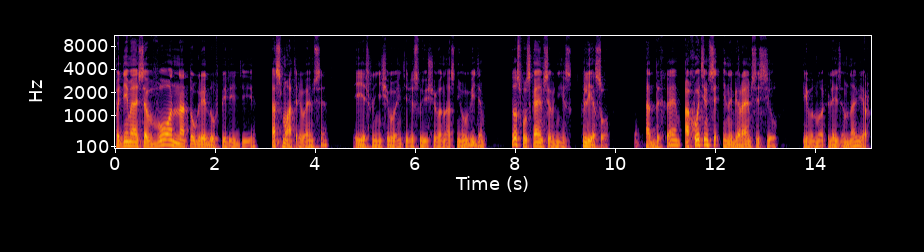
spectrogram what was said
Поднимаемся вон на ту гряду впереди, осматриваемся, и если ничего интересующего нас не увидим, то спускаемся вниз, к лесу, отдыхаем, охотимся и набираемся сил, и вновь лезем наверх.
